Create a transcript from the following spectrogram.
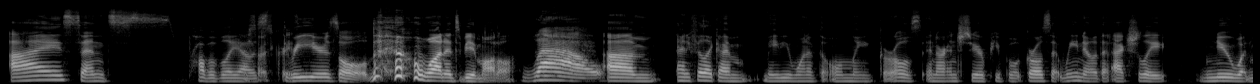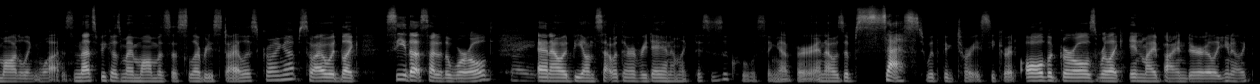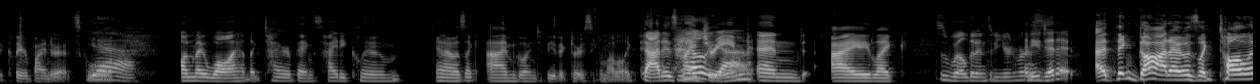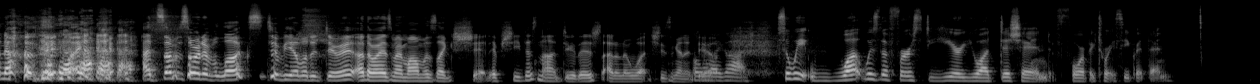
I since probably I was three years old wanted to be a model. Wow. Um, and I feel like I'm maybe one of the only girls in our industry or people, girls that we know that actually knew what modeling was. And that's because my mom was a celebrity stylist growing up. So I would like see that side of the world right. and I would be on set with her every day. And I'm like, this is the coolest thing ever. And I was obsessed with Victoria's Secret. All the girls were like in my binder, like, you know, like the clear binder at school. yeah. On my wall, I had like Tyra Banks, Heidi Klum. And I was like, I'm going to be a Victoria's Secret model. Like, eh, that is my Hell dream. yeah. And I like, Just willed it into the universe. And you did it. I thank God I was like tall enough and like had some sort of looks to be able to do it. Otherwise, my mom was like, "Shit, if she does not do this, I don't know what she's gonna oh do." Oh my gosh. So wait, what was the first year you auditioned for Victoria's Secret then?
